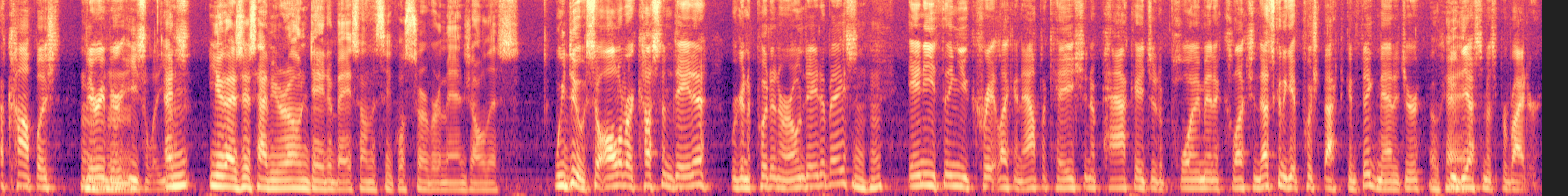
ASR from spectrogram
accomplished very, very easily. Yes. And you guys just have your own database on the SQL Server to manage all this. we do. So all of our custom data, we're going to put in our own database. Mm-hmm. Anything you create, like an application, a package, a deployment, a collection, that's going to get pushed back to Config Manager Okay. through the SMS provider.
